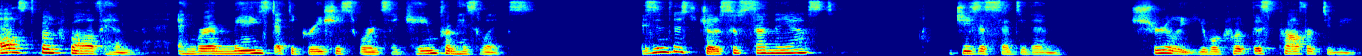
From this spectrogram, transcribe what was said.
All spoke well of him and were amazed at the gracious words that came from his lips. Isn't this Joseph's son? They asked. Jesus said to them, Surely you will quote this proverb to me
